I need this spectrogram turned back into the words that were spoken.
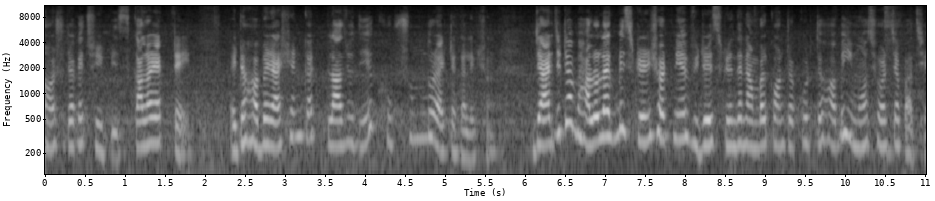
নয়শো টাকায় থ্রি পিস কালার একটাই। এটা হবে রাশিয়ান কাট প্লাজো দিয়ে খুব সুন্দর একটা কালেকশন যার যেটা ভালো লাগবে স্ক্রিনশট নিয়ে ভিডিও স্ক্রিনে নাম্বার কন্ট্যাক্ট করতে হবে ইমো হোয়াটসঅ্যাপ আছে।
